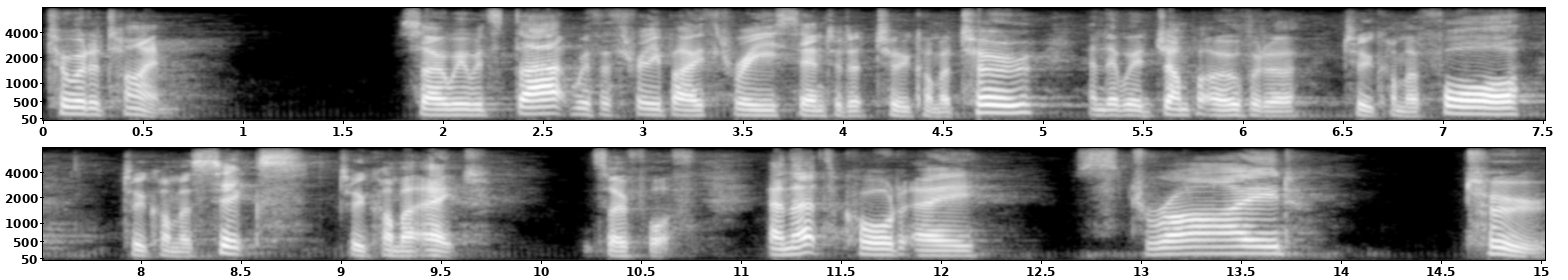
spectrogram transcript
two at a time. So we would start with a three by three centered at two comma two, and then we'd jump over to two comma four, two comma six, two comma eight, and so forth. And that's called a stride two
